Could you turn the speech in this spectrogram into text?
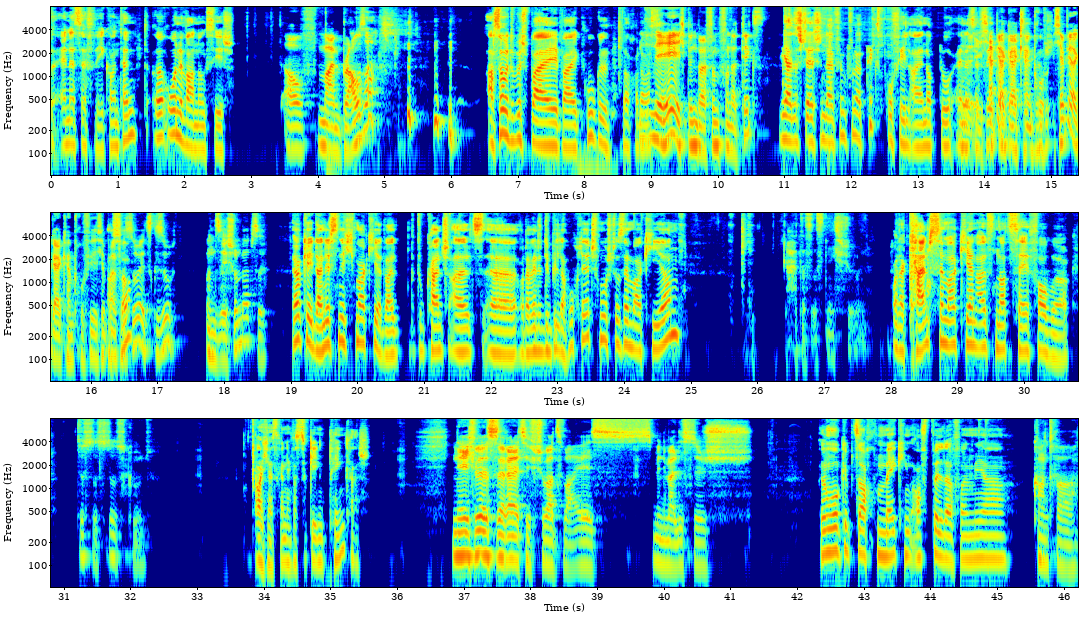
NSFW-Content äh, ohne Warnung siehst. Auf meinem Browser? Ach so, du bist bei, bei Google doch, oder was? Nee, ich bin bei 500 Pix. Ja, das stellst du in dein 500 Pix Profil ein, ob du NSFW Ich habe ja gar kein Profil. Ich habe ja gar kein Profil. Ich habe einfach so? so jetzt gesucht und sehe schon Website. Okay, dann ist nicht markiert, weil du kannst als, äh, oder wenn du die Bilder hochlädst, musst du sie markieren. Ach, das ist nicht schön. Oder kannst du markieren als not safe for work. Das ist, das ist gut. Oh, ich weiß gar nicht, was du gegen Pink hast. Nee, ich will es relativ schwarz-weiß, minimalistisch. Irgendwo gibt es auch Making-of-Bilder von mir. Contra.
